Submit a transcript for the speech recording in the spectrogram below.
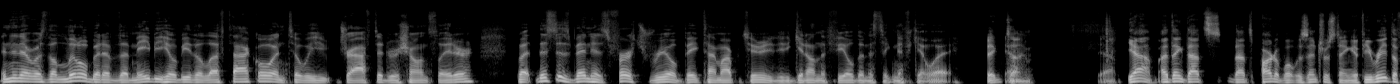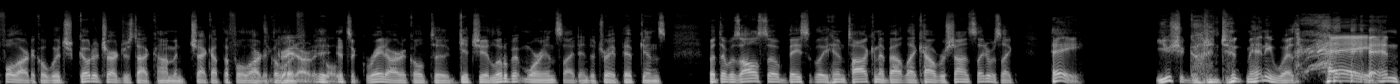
And then there was the little bit of the maybe he'll be the left tackle until we drafted Rashawn Slater. But this has been his first real big time opportunity to get on the field in a significant way. big Yeah. time. Yeah. Yeah. I think that's that's part of what was interesting. If you read the full article, which go to chargers.com and check out the full It's a article. great article. it- it's a great article to get you a little bit more insight into Trey Pipkins. But there was also basically him talking about like how Rashawn Slater was like, hey, you should go to Duke Manyweather. Hey, and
